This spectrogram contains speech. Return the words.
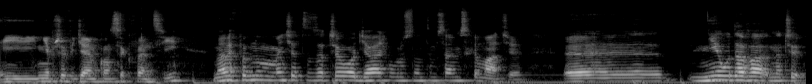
I nie przewidziałem konsekwencji. No ale w pewnym momencie to zaczęło działać po prostu na tym samym schemacie. E, nie udawa... Znaczy,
